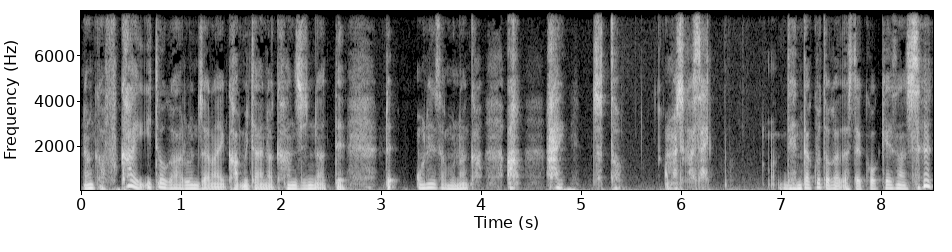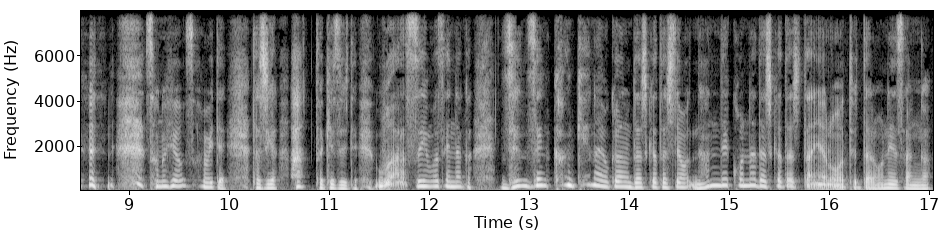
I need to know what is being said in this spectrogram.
なんか深い意図があるんじゃないかみたいな感じになって、で、お姉さんもなんか、あ、はい、ちょっと、お待ちください。電卓とか出してこう計算して その様子を見て、私がはっと気づいて、うわすいません、なんか全然関係ないお金の出し方しても、なんでこんな出し方したんやろって言ったらお姉さんが、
